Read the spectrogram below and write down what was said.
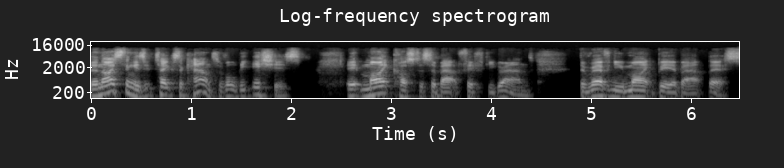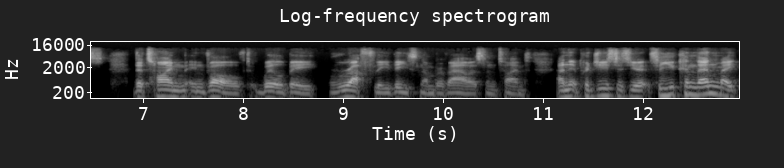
The nice thing is it takes account of all the issues. It might cost us about 50 grand. The revenue might be about this. The time involved will be roughly these number of hours and times. And it produces you, so you can then make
